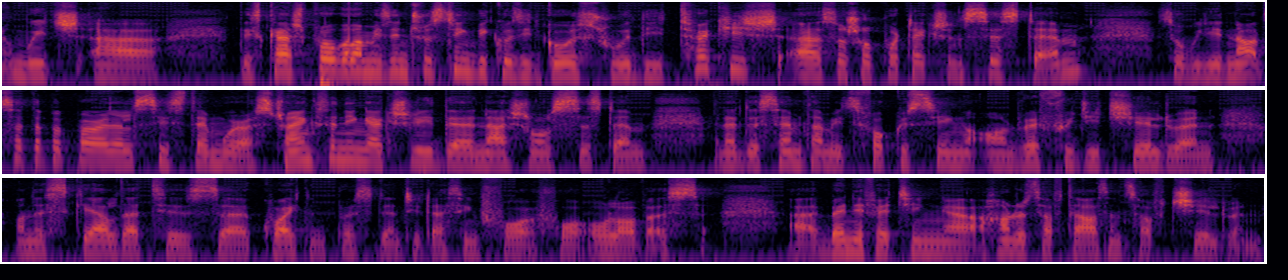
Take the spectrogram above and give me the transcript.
which uh, this cash program is interesting because it goes through the Turkish uh, social protection system. So we did not set up a parallel system. We are strengthening actually the national system, and at the same time, it's focusing on refugee children on a scale that is uh, quite unprecedented, I think, for, for all of us, uh, benefiting uh, hundreds of thousands of children.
